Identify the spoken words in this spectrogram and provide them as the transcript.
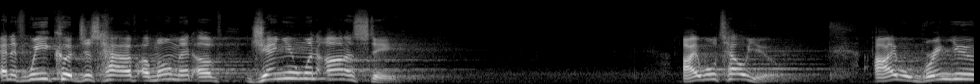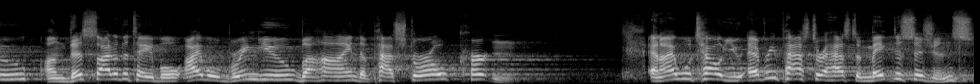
And if we could just have a moment of genuine honesty, I will tell you, I will bring you on this side of the table, I will bring you behind the pastoral curtain and I will tell you, every pastor has to make decisions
